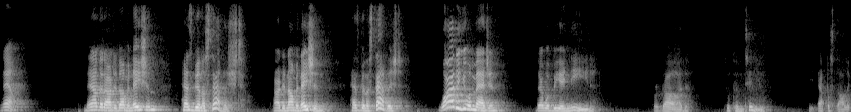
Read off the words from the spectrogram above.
Now, now that our denomination has been established, our denomination has been established, why do you imagine there would be a need for God to continue the apostolic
